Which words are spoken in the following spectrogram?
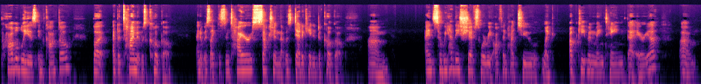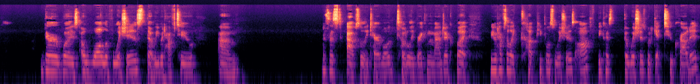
probably is Encanto, but at the time it was Coco, and it was like this entire section that was dedicated to Coco. Um, and so we had these shifts where we often had to like upkeep and maintain that area. Um, there was a wall of wishes that we would have to um, this is absolutely terrible, totally breaking the magic, but we would have to like cut people's wishes off because the wishes would get too crowded.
